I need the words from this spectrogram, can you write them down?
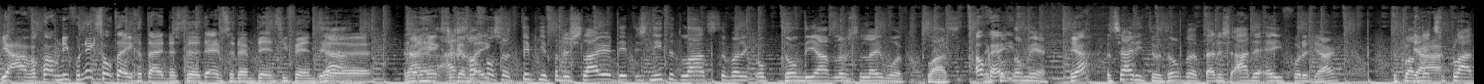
Ja, we kwamen niet voor niks al tegen tijdens eh, de Amsterdam Dance Event. Ja. En bij hij, gaf al zo'n tipje van de sluier. Dit is niet het laatste wat ik op Don Diablo's label heb geplaatst. Oké. Er komt nog meer. Ja? Dat zei hij toen toch? Dat Tijdens ADE vorig jaar. Toen kwam Ja. net zijn plaat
